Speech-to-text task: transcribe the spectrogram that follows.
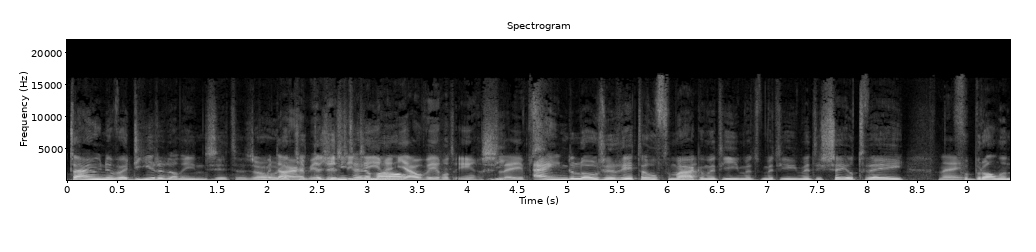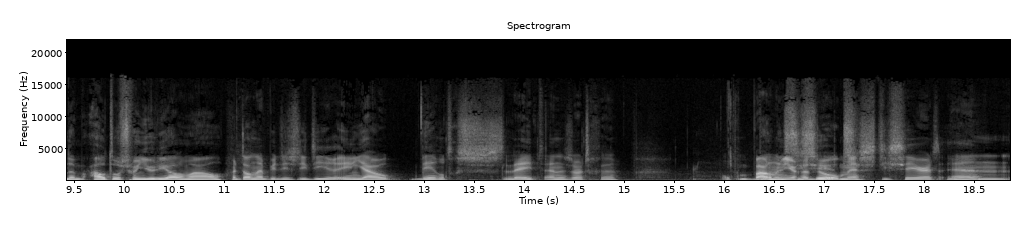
Tuinen waar dieren dan in zitten. Zo, maar daar dat heb je dat dus niet die dieren helemaal in jouw wereld die ingesleept. eindeloze ritten hoeft te Ja. maken met, die, met, met, die, met die CO2 Nee. verbrandende auto's van jullie allemaal. Maar dan heb je dus die dieren in jouw wereld gesleept en een soort ge, op een bepaalde manier Domesticeerd. gedomesticeerd Ja. en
